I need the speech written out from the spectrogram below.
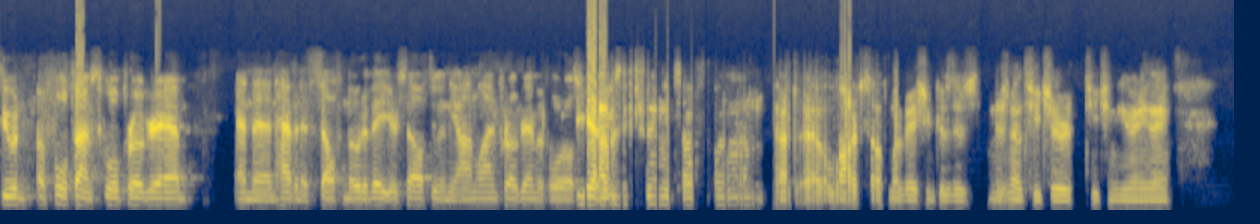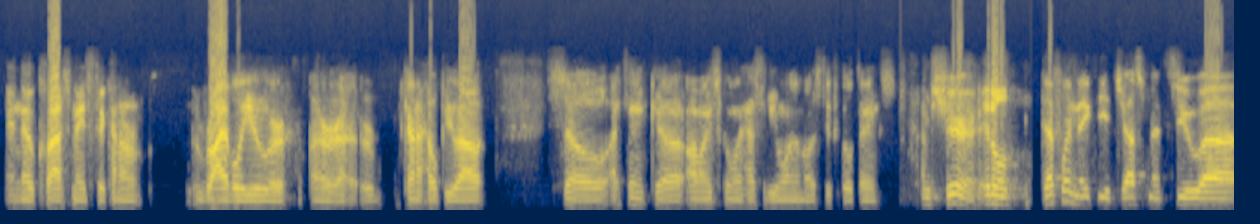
doing a full time school program and then having to self motivate yourself doing the online program with Laurel Springs. Yeah, it was extremely tough. Um, I have to have a lot of self motivation because there's there's no teacher teaching you anything, and no classmates to kind of rival you or or, or kind of help you out. So I think uh, online schooling has to be one of the most difficult things. I'm sure it'll definitely make the adjustment to uh,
